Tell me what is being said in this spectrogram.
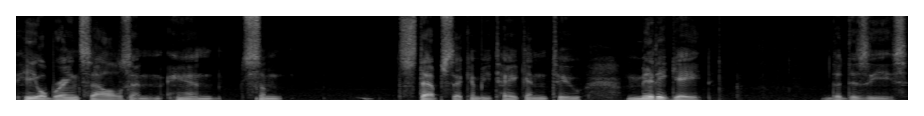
heal brain cells and and some steps that can be taken to mitigate the disease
